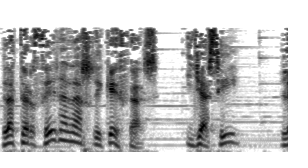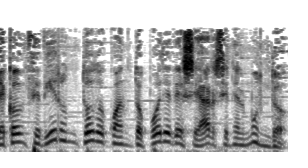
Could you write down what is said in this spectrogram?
la tercera las riquezas, y así le concedieron todo cuanto puede desearse en el mundo.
